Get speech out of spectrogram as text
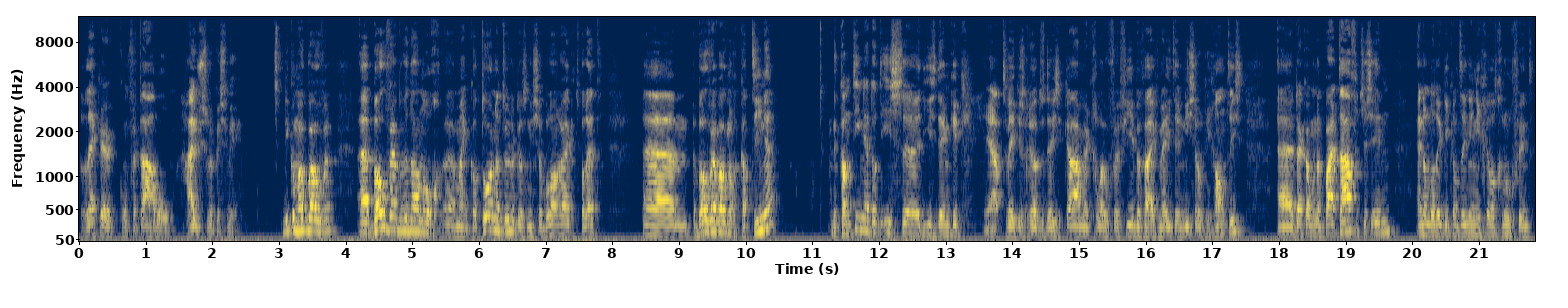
lekker, comfortabel, huiselijke sfeer. Die komt ook boven. Uh, boven hebben we dan nog uh, mijn kantoor natuurlijk, dat is niet zo belangrijk, het toilet. Um, boven hebben we ook nog een kantine. De kantine dat is, uh, die is denk ik ja, twee keer zo groot als deze kamer. Ik geloof 4 eh, bij 5 meter, niet zo gigantisch. Daar komen een paar tafeltjes in. En omdat ik die kantine niet groot genoeg vind,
